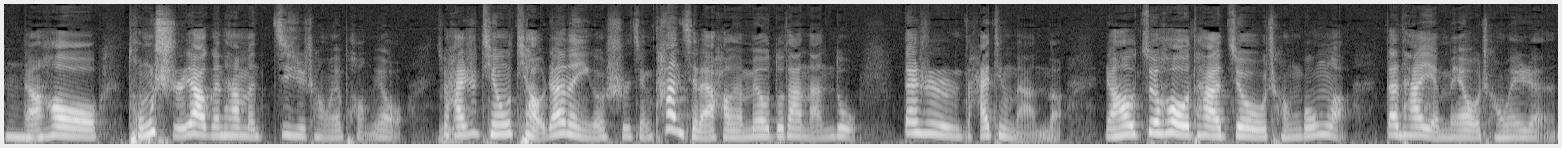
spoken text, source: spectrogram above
嗯然后同时要跟他们继续成为朋友，就还是挺有挑战的一个事情。看起来好像没有多大难度，但是还挺难的。然后最后他就成功了，但他也没有成为人。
